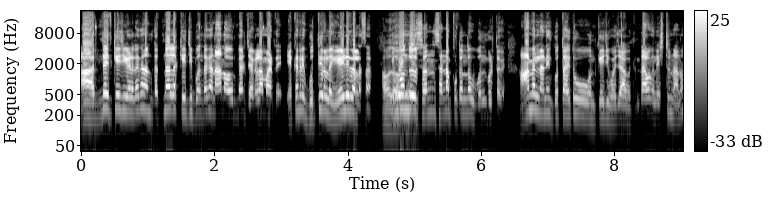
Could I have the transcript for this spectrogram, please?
ಆ ಹದಿನೈದು ಕೆಜಿ ಹೇಳಿದಾಗ ನನ್ಗೆ ಹದಿನಾಲ್ಕು ಕೆಜಿ ಬಂದಾಗ ನಾನು ಅವ್ರ ಮೇಲೆ ಜಗಳ ಮಾಡಿದೆ. ಯಾಕಂದ್ರೆ ಗೊತ್ತಿರಲ್ಲ ಹೇಳಿರಲ್ಲ ಸರ್. ಒಂದು ಸಣ್ಣ ಸಣ್ಣ ಪುಟ್ಟ ಬಂದ್ಬಿಡ್ತವೆ. ಆಮೇಲೆ ನನಗೆ ಗೊತ್ತಾಯ್ತು ಒಂದ್ ಕೆಜಿ ವಜಾ ಆಗುತ್ತೆ ಅಂತ. ಅವಾಗ ನೆಕ್ಸ್ಟ್ ನಾನು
